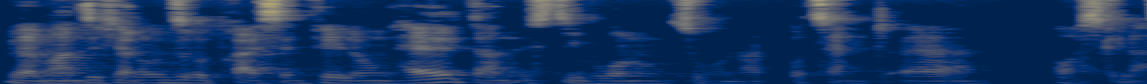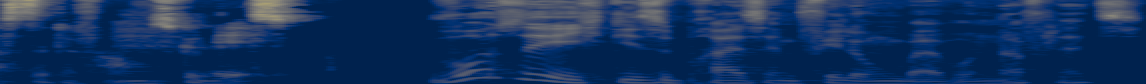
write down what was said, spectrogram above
wenn man sich an unsere Preisempfehlungen hält, dann ist die Wohnung zu 100 Prozent äh, ausgelastet, erfahrungsgemäß. Wo sehe ich diese Preisempfehlungen bei Wunderflats?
